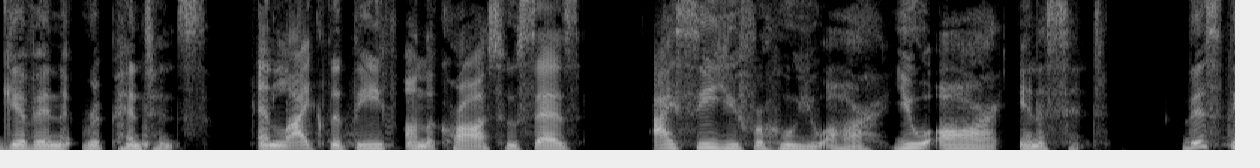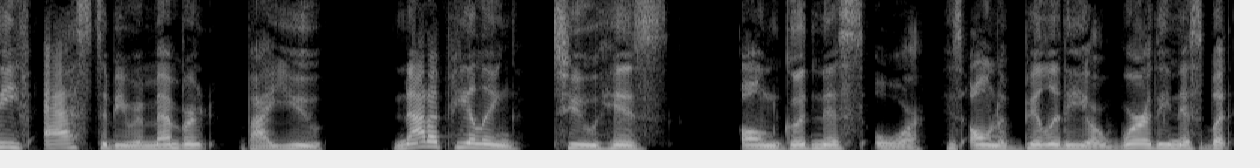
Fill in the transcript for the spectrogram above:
given repentance. And like the thief on the cross who says, I see you for who you are, you are innocent. This thief asked to be remembered by you, not appealing to his own goodness or his own ability or worthiness, but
